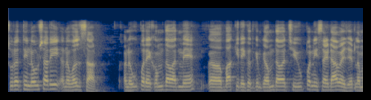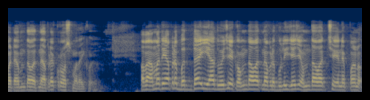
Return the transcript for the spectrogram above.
સુરતથી નવસારી અને વલસાડ. અને ઉપર એક અમદાવાદ મેં બાકી રાખ્યો કેમ કે અમદાવાદ છે ઉપરની સાઈડ આવે છે, એટલા માટે અમદાવાદને આપણે ક્રોસમાં રાખ્યો હવે આમાંથી આપણે બધાય યાદ હોય છે કે અમદાવાદને આપણે ભૂલી જઈએ છીએ. અમદાવાદ છે એને પણ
